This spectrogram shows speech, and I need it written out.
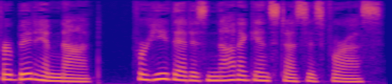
Forbid him not, for he that is not against us is for us.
